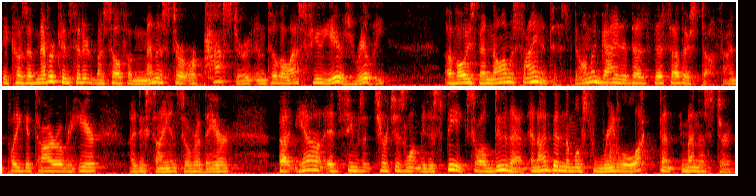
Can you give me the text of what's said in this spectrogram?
because I've never considered myself a minister or pastor until the last few years, really. I've always been, no, I'm a scientist. No, I'm a guy that does this other stuff. I play guitar over here, I do science over there. But yeah, it seems that churches want me to speak, so I'll do that. And I've been the most reluctant minister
